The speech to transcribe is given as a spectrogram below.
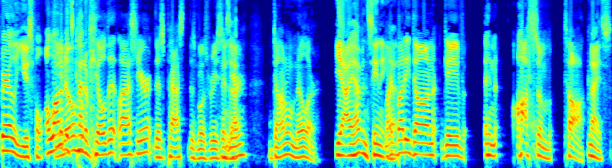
fairly useful. A lot You of know it's who kind of killed it last year? This past, this most recent Who's that? year, Donald Miller. yeah. I haven't seen it My yet. buddy Don gave an awesome talk. nice.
